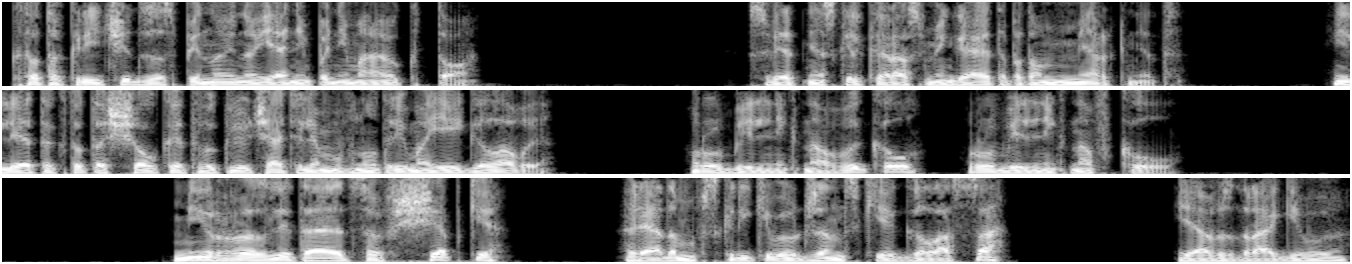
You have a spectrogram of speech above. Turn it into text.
Кто-то кричит за спиной, но я не понимаю, кто. Свет несколько раз мигает, а потом меркнет. Или это кто-то щелкает выключателем внутри моей головы. Рубильник на выкл, рубильник на вкл. Мир разлетается в щепки, Рядом вскрикивают женские голоса. Я вздрагиваю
